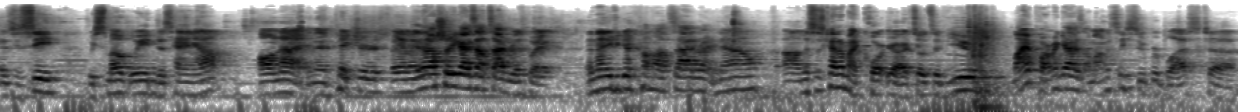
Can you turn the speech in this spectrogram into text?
as you see we smoke weed and just hang out all night. And then pictures, family. And then I'll show you guys outside real quick. And then if you can come outside right now, um, this is kind of my courtyard. So it's a view. My apartment, guys, I'm honestly super blessed to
